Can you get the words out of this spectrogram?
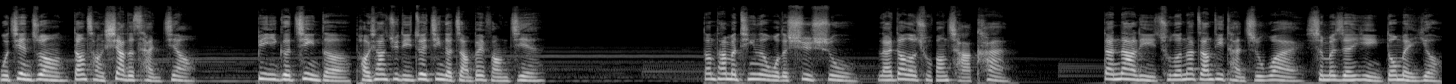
我见状，当场吓得惨叫，并一个劲的跑向距离最近的长辈房间。当他们听了我的叙述，来到了厨房查看，但那里除了那张地毯之外，什么人影都没有。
